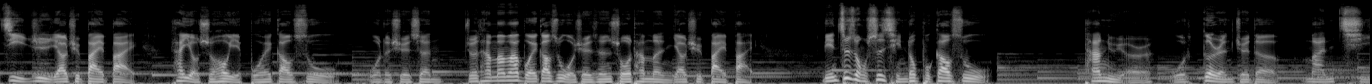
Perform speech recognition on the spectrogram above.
忌日要去拜拜，他有时候也不会告诉我的学生。就是他妈妈不会告诉我学生说他们要去拜拜，连这种事情都不告诉他女儿，我个人觉得蛮奇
